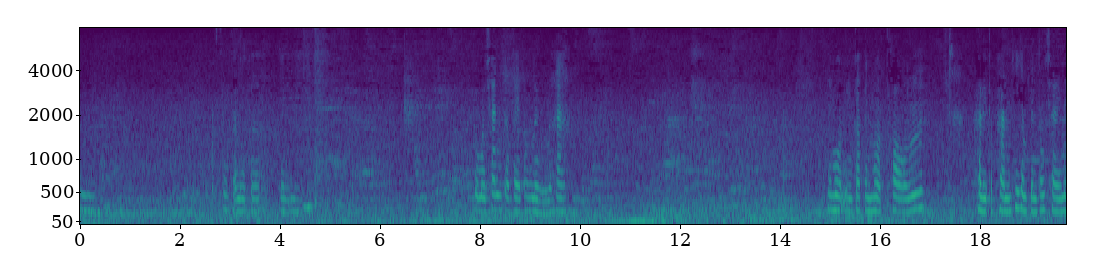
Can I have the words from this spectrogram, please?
อืมแล้วก็นี่ก็เป็นโปรโมชั่นกาแฟตองหนึ่งนะคะ ในหมวดนี้ก็เป็นหมวดของผลิตภัณฑ์ที่จำเป็นต้องใช้ใน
